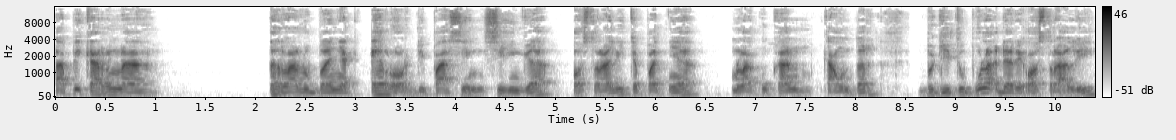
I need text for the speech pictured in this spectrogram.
tapi karena terlalu banyak error di passing sehingga Australia cepatnya melakukan counter. Begitu pula dari Australia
